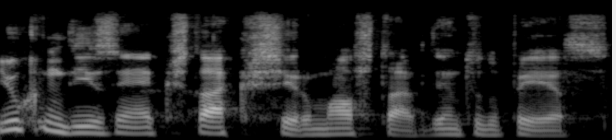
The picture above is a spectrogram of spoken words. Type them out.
E o que me dizem é que está a crescer o mal-estar dentro do PS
